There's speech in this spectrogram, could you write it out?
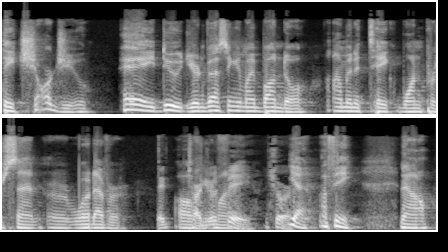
they charge you. Hey, dude, you're investing in my bundle. I'm going to take one percent or whatever. They charge you a money. fee. Sure. Yeah, a fee. Now,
